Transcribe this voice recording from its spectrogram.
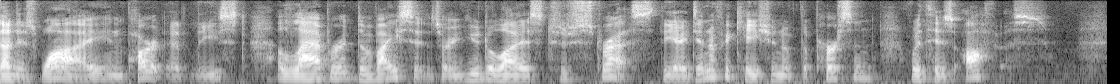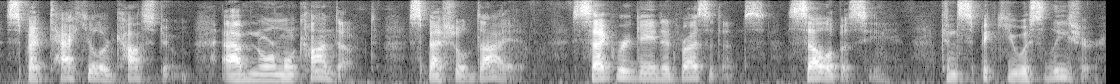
That is why, in part at least, elaborate devices are utilized to stress the identification of the person with his office. Spectacular costume, abnormal conduct, special diet, segregated residence, celibacy, conspicuous leisure,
